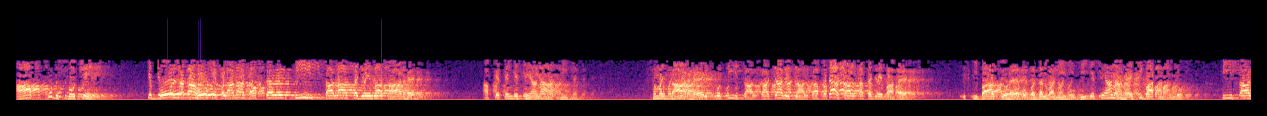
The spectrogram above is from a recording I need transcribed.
آپ خود سوچیں کہ بول لگا ہو کہ فلانا ڈاکٹر تیس سالہ تجربہ کار ہے۔ آپ کہتے ہیں یہ سیاح آدمی ہے۔ سمجھدار ہے، اس کو تیس سال کا، چالیس سال کا، پچاس سال کا تجربہ ہے۔ اس کی بات جو ہے، وہ وزن والی ہوگی۔ یہ سیاح ہے، اس کی بات مان لو۔ تیس سال،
